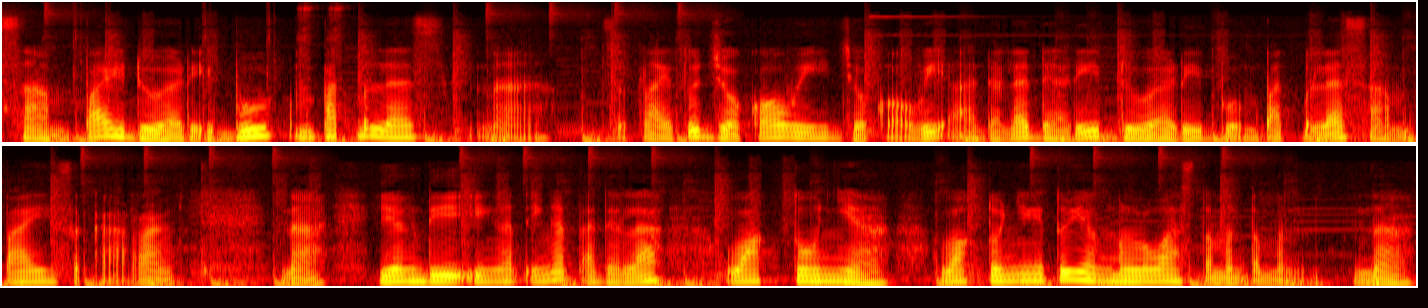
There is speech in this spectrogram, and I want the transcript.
sampai 2014. Nah, Setelah itu Jokowi. Jokowi adalah dari 2014 sampai sekarang. Nah, yang diingat-ingat adalah waktunya. Waktunya itu yang meluas, teman-teman. Nah,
